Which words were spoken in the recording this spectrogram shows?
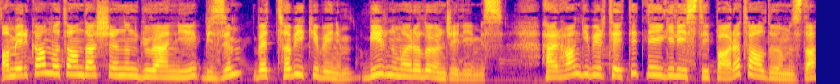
Amerikan vatandaşlarının güvenliği bizim ve tabii ki benim bir numaralı önceliğimiz. Herhangi bir tehditle ilgili istihbarat aldığımızda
